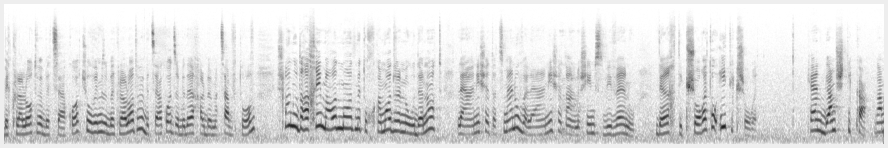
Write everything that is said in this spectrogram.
בקללות ובצעקות, שוב, אם זה בקללות ובצעקות זה בדרך כלל במצב טוב. יש לנו דרכים מאוד מאוד מתוחכמות ומעודנות להעניש את עצמנו ולהעניש את האנשים סביבנו, דרך תקשורת או אי תקשורת. כן, גם שתיקה, גם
